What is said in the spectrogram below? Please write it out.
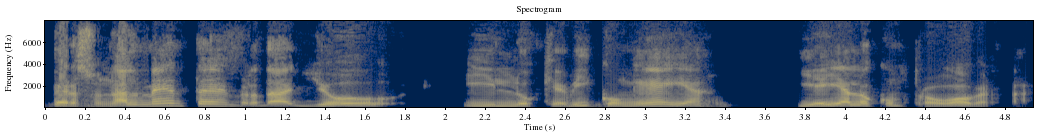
personalmente, ¿verdad? Yo y lo que vi con ella, y ella lo comprobó, ¿verdad?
